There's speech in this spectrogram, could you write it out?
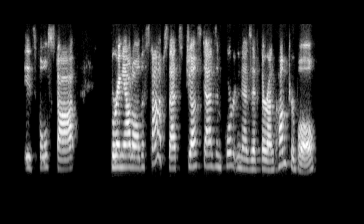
is full stop. Bring out all the stops. That's just as important as if they're uncomfortable.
